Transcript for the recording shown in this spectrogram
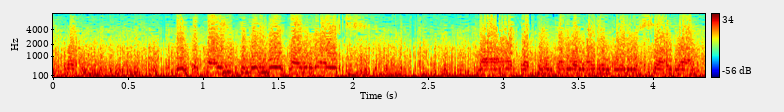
dito tayo sa pinimbutan guys para papunta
